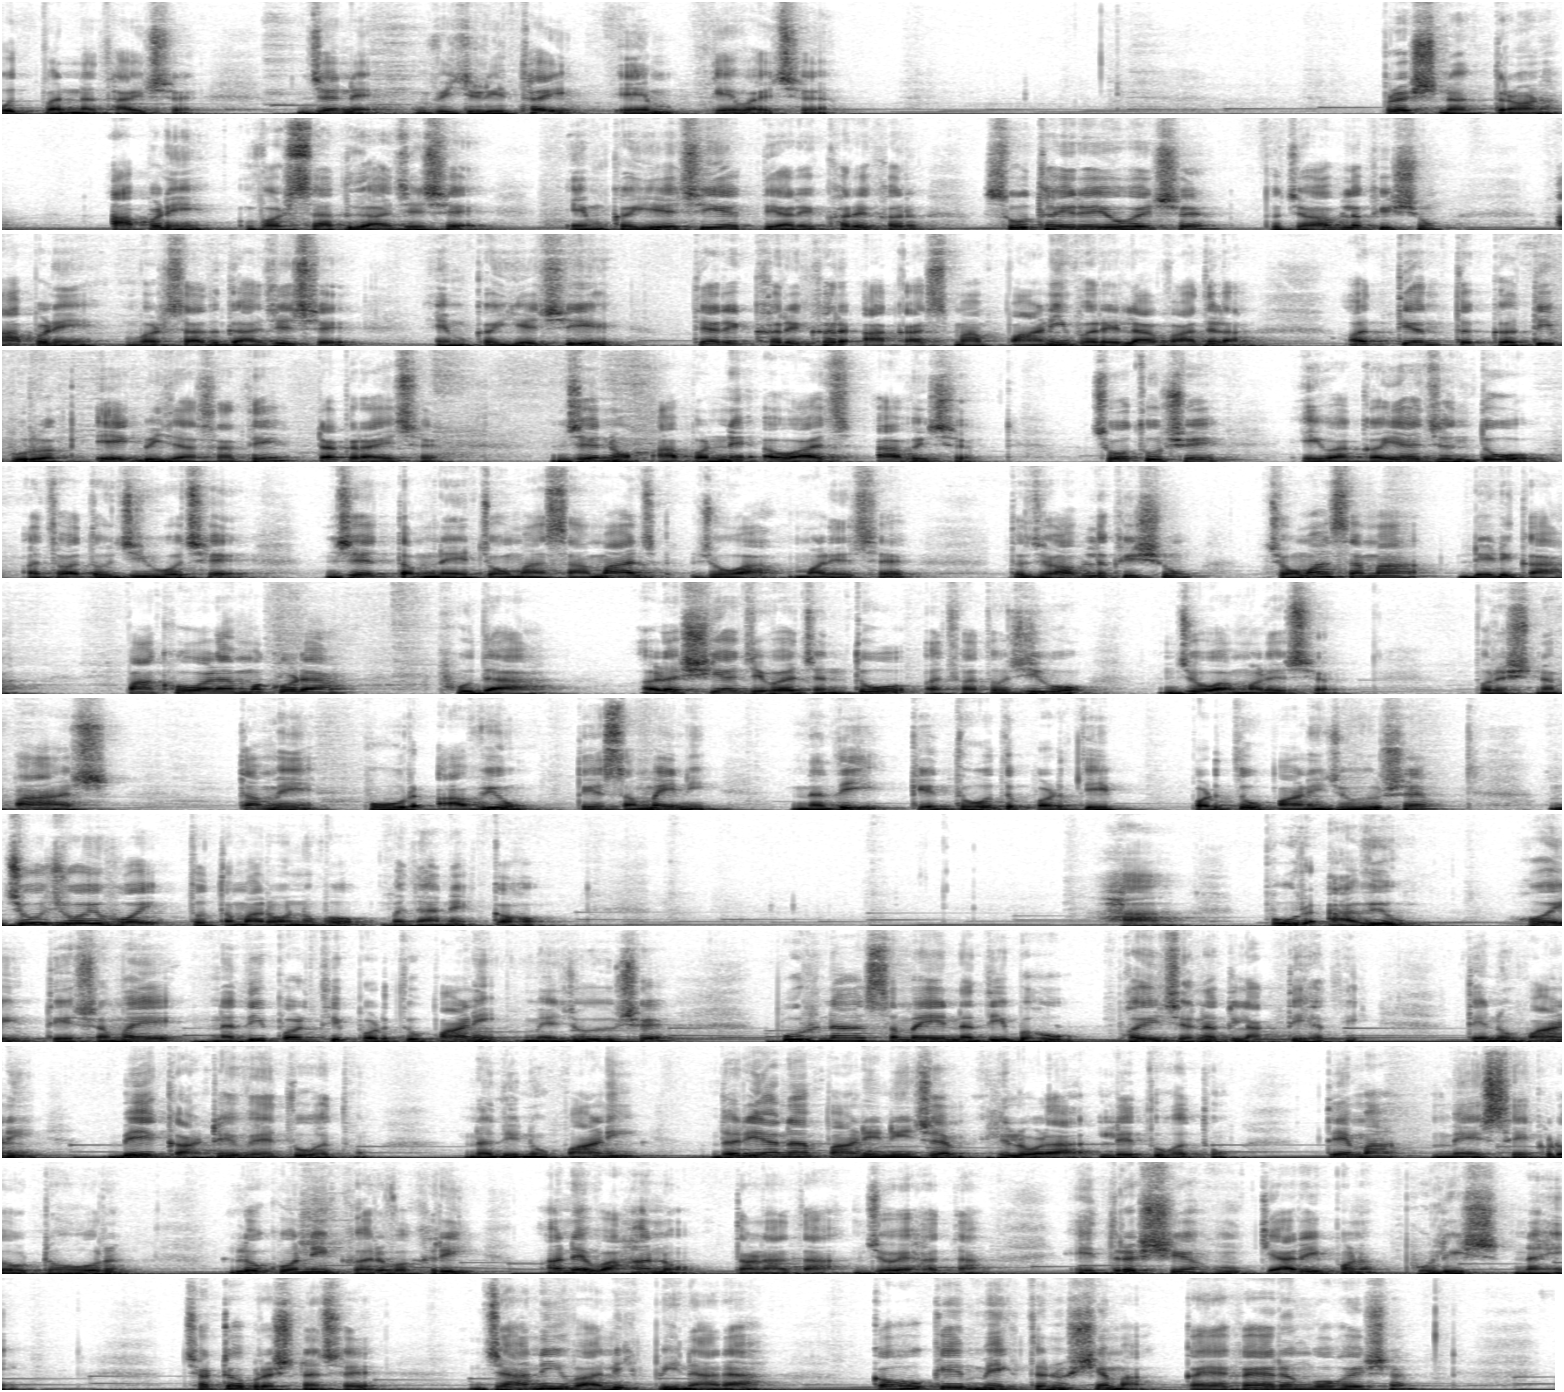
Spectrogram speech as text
ઉત્પન્ન થાય છે, જેને વીજળી થઈ એમ કહેવાય છે. પ્રશ્ન ત્રણ. આપણે વરસાદ ગાજે છે એમ કહીએ છીએ ત્યારે ખરેખર શું થઈ રહ્યું હોય છે? તો જવાબ લખીશું. આપણે વરસાદ ગાજે છે એમ કહીએ છીએ ત્યારે ખરેખર આકાશમાં પાણી ભરેલા વાદળા અત્યંત ગતિપૂર્વક એકબીજા સાથે ટકરાય છે, જેનો આપણને અવાજ આવે છે. ચોથું છે, એવા કયા જંતુઓ અથવા તો જીવો છે જે તમને ચોમાસામાં જ જોવા મળે છે? તો જવાબ લખીશું, ચોમાસામાં ડેડકા, પાંખોવાળા મકોડા, ફૂદા, અળસિયા જેવા જંતુઓ અથવા તો જીવો જોવા મળે છે. પ્રશ્ન પાંચ, તમે પૂર આવ્યું તે સમયની નદી કે ધોધ પડતી પડતું પાણી જોયું છે? જો જોયું હોય તો તમારો અનુભવ બધાને કહો. હા, પૂર આવ્યું હોય તે સમયે નદી પરથી પડતું પાણી મેં જોયું છે. પૂરના સમયે નદી બહુ ભયજનક લાગતી હતી. તેનું પાણી બે કાંઠે વહેતું હતું. નદીનું પાણી દરિયાના પાણીની જેમ હિલોળા લેતું હતું. તેમાં મેં સેંકડો ઢોર, લોકોની ઘરવખરી અને વાહનો તણાતા જોયા હતા. એ દ્રશ્ય હું ક્યારેય પણ ભૂલીશ નહીં. છઠ્ઠો પ્રશ્ન છે, જાની વાલી પીનારા કહો કે મેઘધનુષ્યમાં કયા કયા રંગો હોય છે?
